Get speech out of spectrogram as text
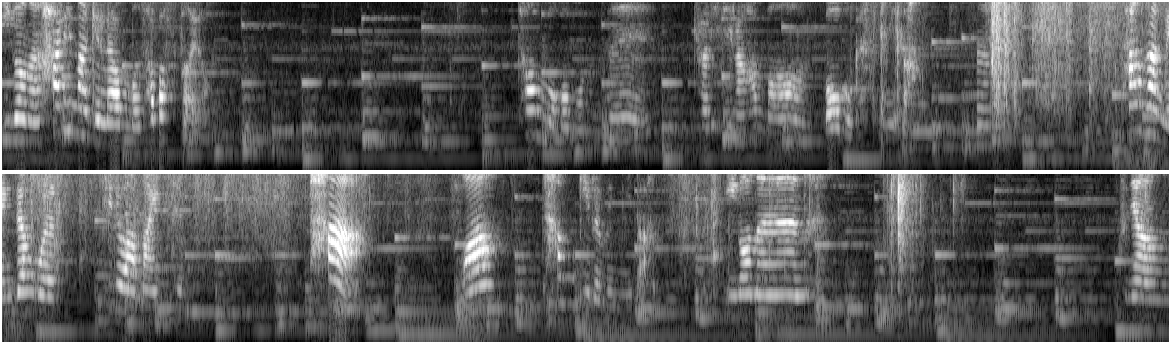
이거는 할인하길래 한번 사봤어요. 처음 먹어보는데 결이 씨랑 한번 먹어보겠습니다. 음, 항상 냉장고에 필요한 아이템 파와 참기름입니다. 이거는 그냥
